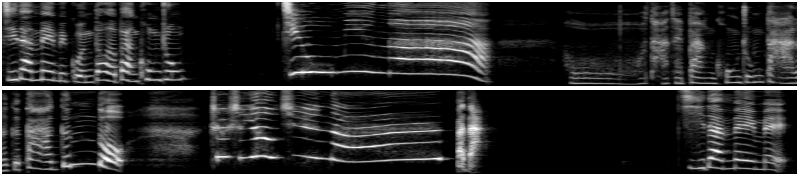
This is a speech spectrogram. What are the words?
鸡蛋妹妹滚到了半空中，救命啊！哦，他在半空中打了个大跟斗，这是要去哪儿？吧嗒，鸡蛋妹妹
